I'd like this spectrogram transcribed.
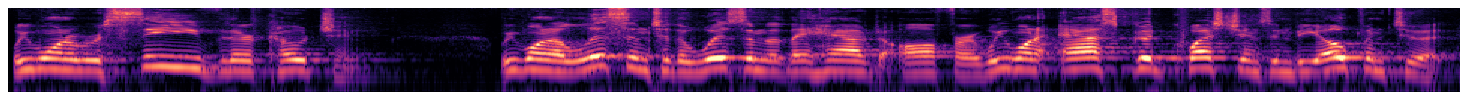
We want to receive their coaching. We want to listen to the wisdom that they have to offer. We want to ask good questions and be open to it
